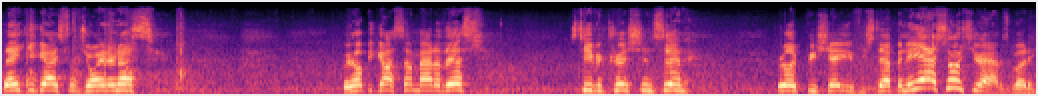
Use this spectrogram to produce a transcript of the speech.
Thank you guys for joining us. We hope you got something out of this. Steven Christensen, really appreciate you for stepping in. Yeah, show us your abs, buddy.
